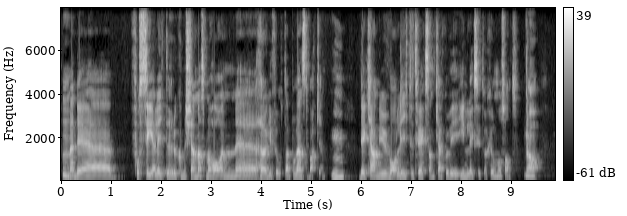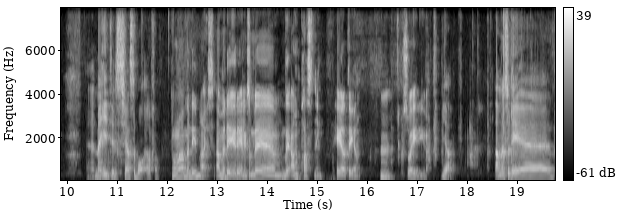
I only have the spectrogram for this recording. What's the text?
Men det får se lite hur det kommer kännas med att ha en eh, högerfotad på vänsterbacken. Det kan ju vara lite tveksamt kanske vid inläggssituationer och sånt. Ja. Eh, men hittills känns det bra i alla fall. ja, men det är nice. Ja, men det är ju det liksom. Det är, det är anpassning. Hela tiden. Så är det ju. Ja. Ja men så det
